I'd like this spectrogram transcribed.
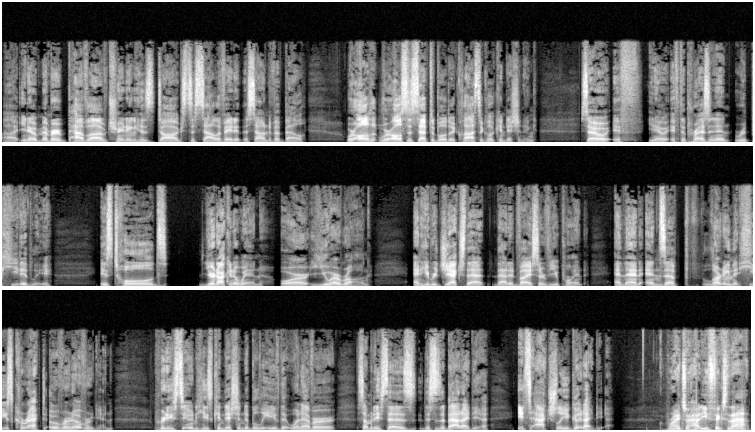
uh, you know, remember Pavlov training his dogs to salivate at the sound of a bell? We're all we're all susceptible to classical conditioning. So if you know if the president repeatedly is told you're not going to win or you are wrong, and he rejects that that advice or viewpoint, and then ends up learning that he's correct over and over again, pretty soon he's conditioned to believe that whenever somebody says this is a bad idea, it's actually a good idea. right. So how do you fix that?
